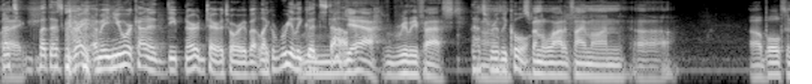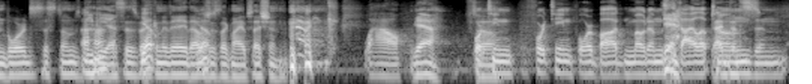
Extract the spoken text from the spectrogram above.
that's like, but that's great. I mean, you were kind of deep nerd territory, but like really good stuff. yeah, really fast. That's really cool. Spend a lot of time on uh, uh, bulletin board systems, BBSs back Uh-huh. Yep. in the day. That was just like my obsession. Wow. yeah. So- 14, 14 4 baud modems Yeah, and dial-up tones that's- and all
